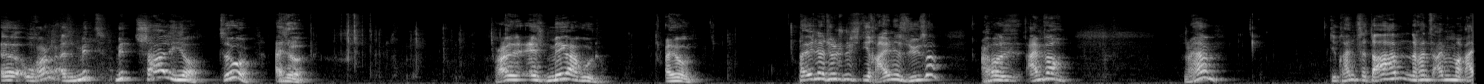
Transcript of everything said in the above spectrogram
äh, Orange, also mit, mit Schale hier, so, also, also echt mega gut. Also, ist natürlich nicht die reine Süße, aber einfach, ja, die kannst du da haben und dann kannst du einfach mal rein.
